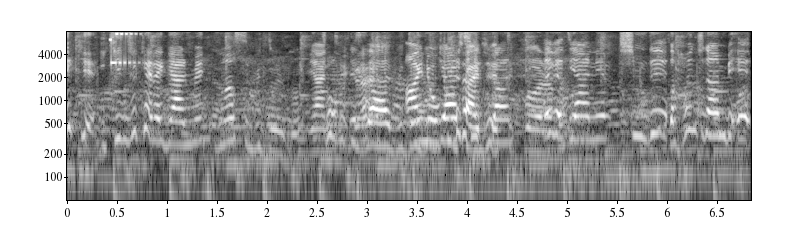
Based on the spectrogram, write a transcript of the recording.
Peki ikinci kere gelmek nasıl bir duygu? Yani Çok tekrar güzel bir duygu. Aynı okulu tercih Gerçekten. ettik bu arada. Evet yani şimdi daha önceden bir e,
